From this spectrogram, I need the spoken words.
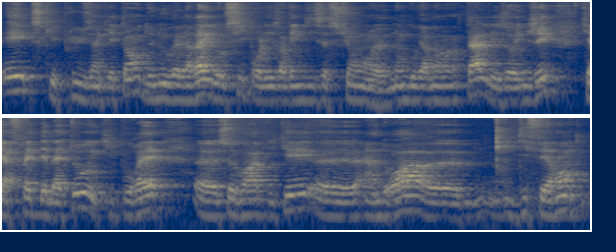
Et, ce qui est plus inquiétant, de nouvelles règles aussi pour les organisations euh, non gouvernementales, les ONG, qui affrètent des bateaux et qui pourraient se voir appliquer un droit différent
